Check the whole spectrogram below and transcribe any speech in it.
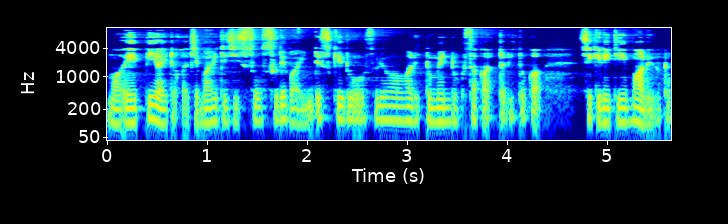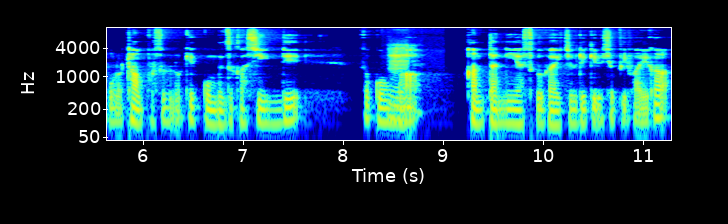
まあ、API とか自前で実装すればいいんですけど、それは割とめんどくさかったりとか、セキュリティ周りのところを担保するの結構難しいんで、そこをまうんあ、簡単に安く外注できる Shopify が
